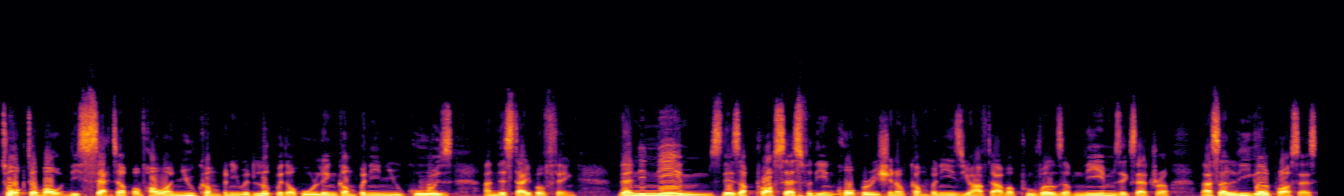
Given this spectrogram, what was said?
talked about the setup of how a new company would look with a holding company, new cores, and this type of thing. Then the names, there's a process for the incorporation of companies. You have to have approvals of names, etc. That's a legal process.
